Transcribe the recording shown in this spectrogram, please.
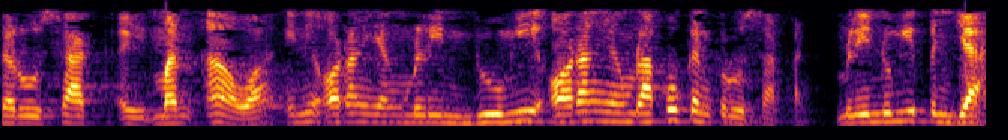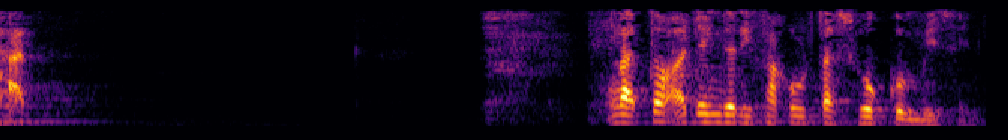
kerusak eh, man awa ini orang yang melindungi orang yang melakukan kerusakan, melindungi penjahat. Enggak tahu ada yang dari fakultas hukum di sini.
